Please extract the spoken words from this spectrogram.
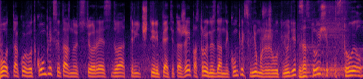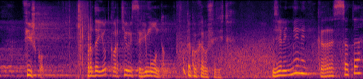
Вот такой вот комплекс этажностью раз, два, три, четыре, пять этажей. Построен из данный комплекс, в нем уже живут люди. Застройщик устроил фишку. Продает квартиры с ремонтом. Вот такой хороший вид. Зелень-мелень, красота.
